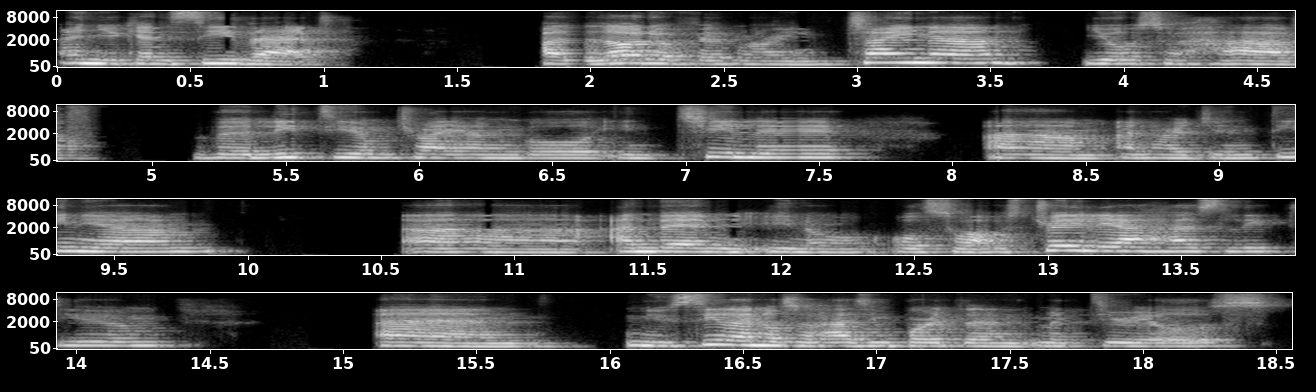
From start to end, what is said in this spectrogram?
And you can see that a lot of them are in China. You also have the lithium triangle in Chile um, and Argentina. Uh, and then, you know, also Australia has lithium and New Zealand also has important materials.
